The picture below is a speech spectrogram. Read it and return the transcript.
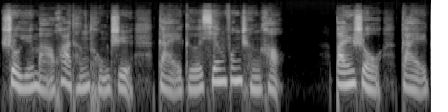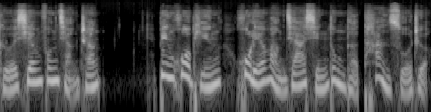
授予马化腾同志“改革先锋”称号，颁授“改革先锋奖章”，并获评“互联网加行动的探索者”。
